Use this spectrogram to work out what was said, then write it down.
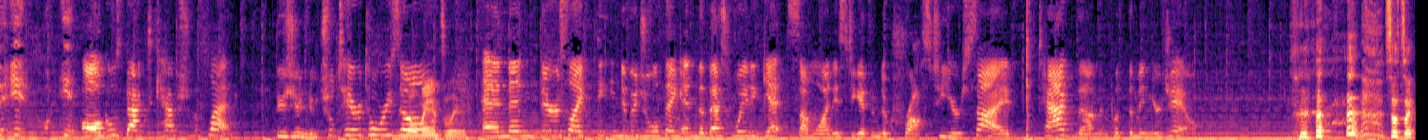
it it all goes back to capture the flag. There's your neutral territory zone. No man's land. And then there's like the individual thing, and the best way to get someone is to get them to cross to your side, tag them, and put them in your jail. So it's like,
